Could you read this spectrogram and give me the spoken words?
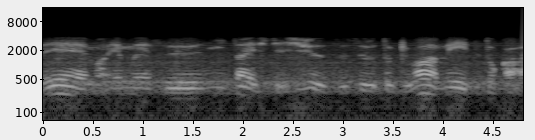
で、まあ、MS に対して手術するときは、メイズとか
